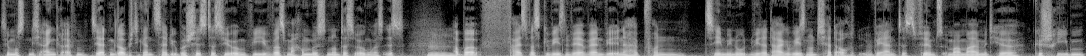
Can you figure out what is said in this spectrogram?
Sie mussten nicht eingreifen. Sie hatten, glaube ich, die ganze Zeit über Schiss, dass sie irgendwie was machen müssen und dass irgendwas ist. Hm. Aber falls was gewesen wäre, wären wir innerhalb von zehn Minuten wieder da gewesen. Und ich hatte auch während des Films immer mal mit ihr geschrieben,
